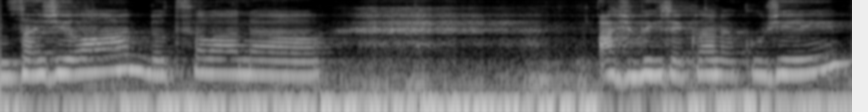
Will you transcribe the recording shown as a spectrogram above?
zažila docela na, až bych řekla na kůži,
